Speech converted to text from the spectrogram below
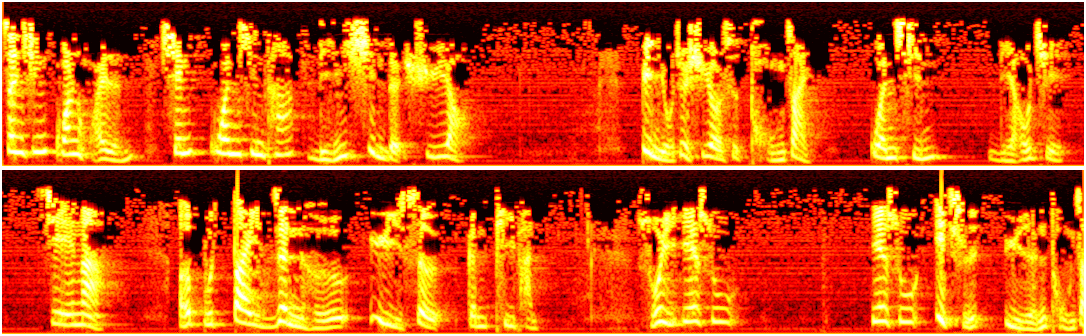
真心关怀人，先关心他灵性的需要。病友最需要的是同在、关心、了解、接纳，而不带任何预设跟批判。所以耶稣。耶稣一直与人同在，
